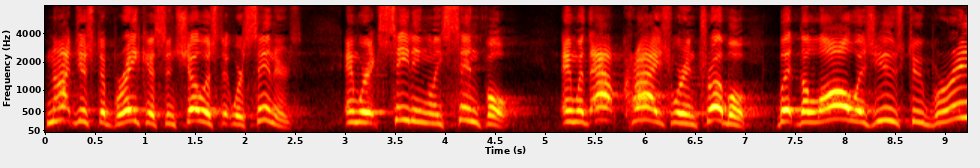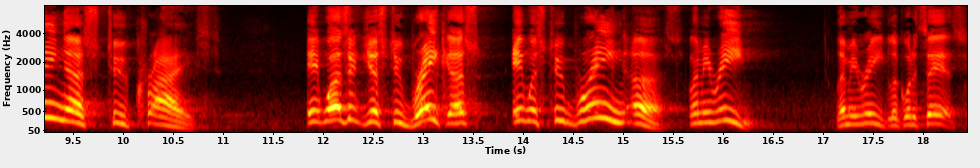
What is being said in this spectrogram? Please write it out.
not just to break us and show us that we're sinners and we're exceedingly sinful. And without Christ, we're in trouble. But the law was used to bring us to Christ. It wasn't just to break us, it was to bring us. Let me read. Let me read. Look what it says.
